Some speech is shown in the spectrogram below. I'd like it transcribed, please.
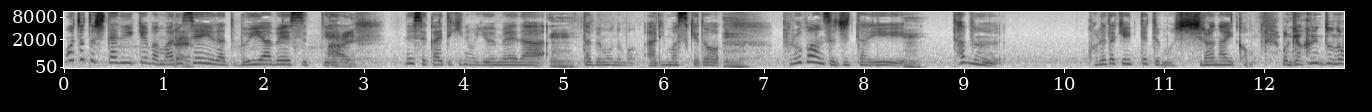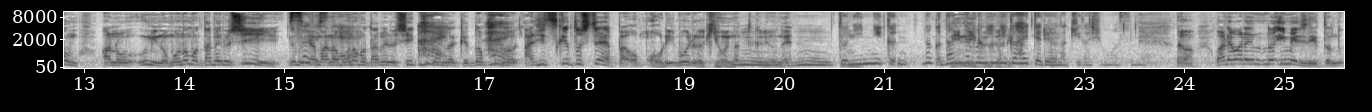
もうちょっと下に行けばマルセイユだとブイヤベースっていう、はい。ね、世界的にも有名なうん。食べ物もありますけど、うプロバンス自体、ん。うん。多分これだけ言ってても知らないかも。まあ、逆に言うとでもあの海のものも食べるしでも山のものも食べるしってことだけど、はいはい味付けとしてはやっぱオオリーブオイルが基本になってくるよね。うんうんとニンニクなんか何でもニンニク入ってるような気がしますね。だから我々のイメージで言うと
